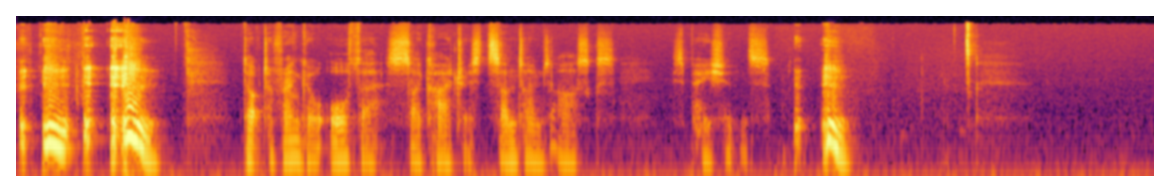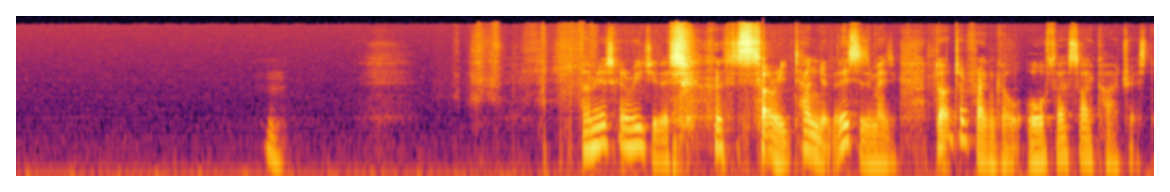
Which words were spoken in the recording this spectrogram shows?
Dr. Frankl, author, psychiatrist, sometimes asks his patients. I'm just going to read you this. Sorry, tangent, but this is amazing. Dr. Frankl, author, psychiatrist,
